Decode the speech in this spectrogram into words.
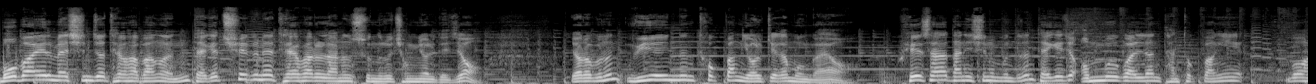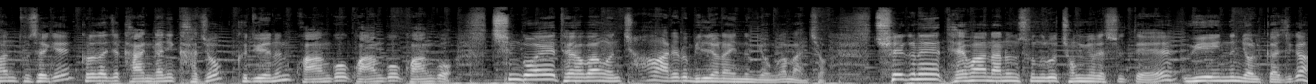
모바일 메신저 대화방은 대개 최근에 대화를 나눈 순으로 정렬되죠. 여러분은 위에 있는 톡방 10개가 뭔가요? 회사 다니시는 분들은 대개 이제 업무 관련 단톡방이 뭐 한 두세 개? 그러다 이제 간간히 가죠? 그 뒤에는 광고, 광고, 광고. 친구와의 대화방은 저 아래로 밀려나 있는 경우가 많죠. 최근에 대화 나눈 순으로 정렬했을 때 위에 있는 10가지가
